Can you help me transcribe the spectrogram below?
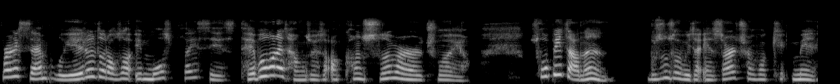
For example, 예를 들어서 in most places, 대부분의 장소에서 a consumer 주어예요. 소비자는 무슨 소비자? In search of a quick meal.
